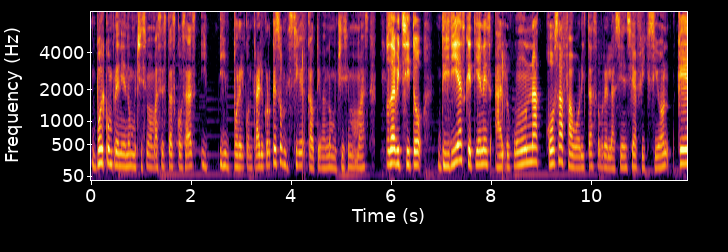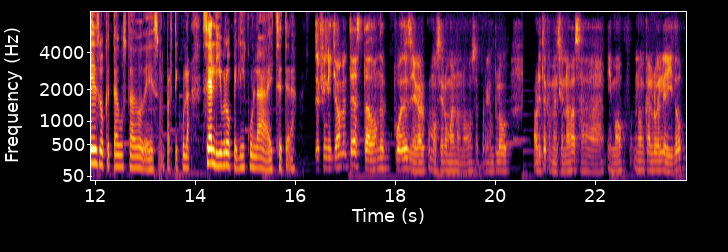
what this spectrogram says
voy comprendiendo muchísimo más estas cosas y, por el contrario, creo que eso me sigue cautivando muchísimo más. Davidcito, ¿dirías que tienes alguna cosa favorita sobre la ciencia ficción? ¿Qué es lo que te ha gustado de eso en particular? Sea libro, película, etcétera. Definitivamente hasta dónde puedes llegar como ser humano, ¿no? O sea, por ejemplo, ahorita que mencionabas a Imov, nunca lo he leído,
